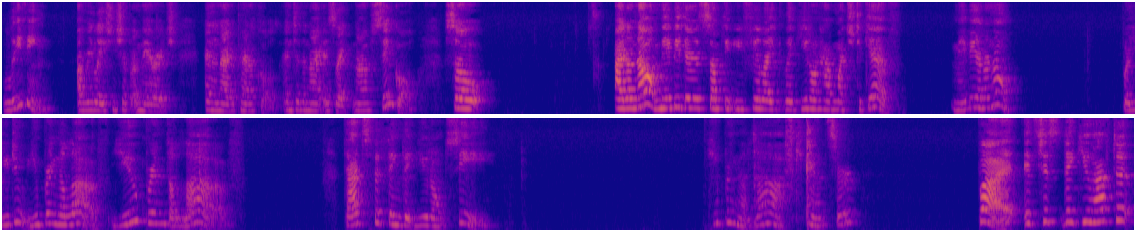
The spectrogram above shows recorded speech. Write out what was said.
leaving a relationship, a marriage, and the Nine of Pentacles. And to the Nine is like now single. So I don't know. Maybe there's something you feel like like you don't have much to give. Maybe I don't know. But you do. You bring the love. You bring the love. That's the thing that you don't see. You bring the love, Cancer. But it's just like you have to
